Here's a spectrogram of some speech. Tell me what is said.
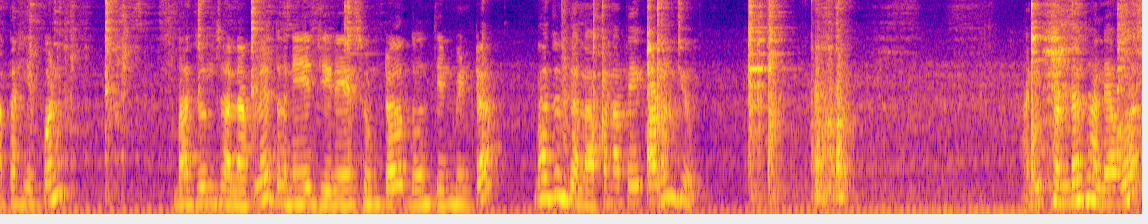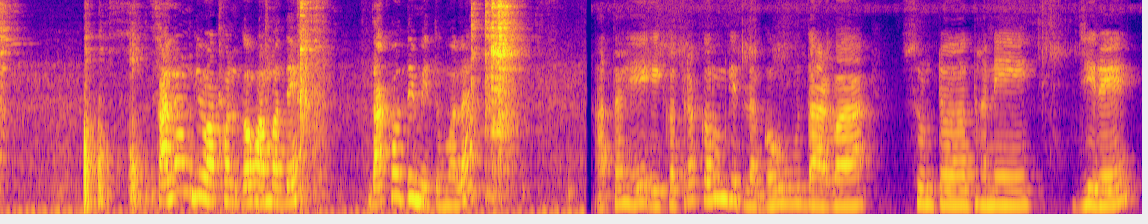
आता हे पण भाजून झालं आपले. धने जिरे सुंठ दोन तीन मिनटं भाजून झालं. आपण आता हे काढून घेऊ. आणि थंड झाल्यावर कालवून घेऊ आपण गव्हामध्ये. दाखवते मी तुम्हाला. आता हे एकत्र करून घेतलं. गहू डाळवा सुंठ धने जिरे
